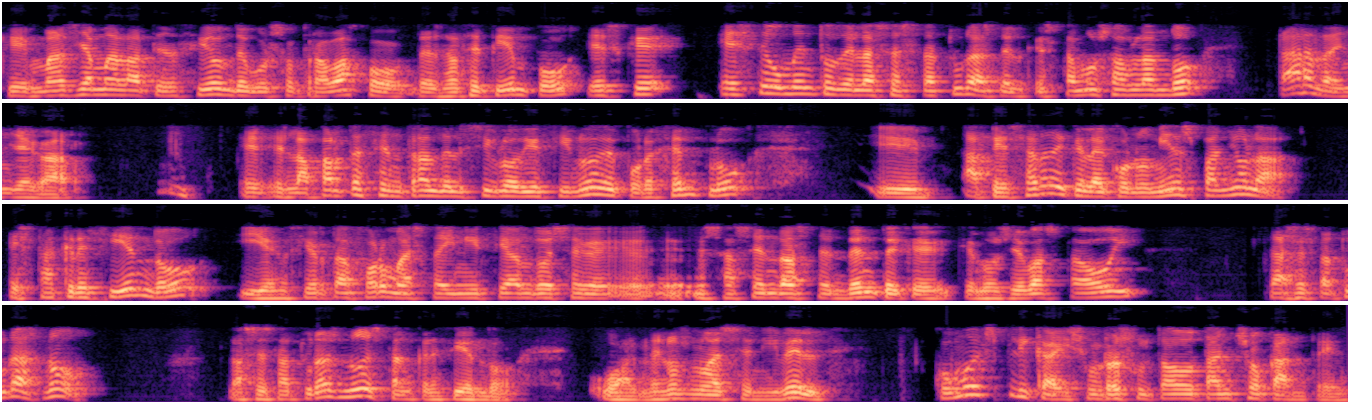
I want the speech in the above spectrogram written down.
que más llama la atención de vuestro trabajo desde hace tiempo es que este aumento de las estaturas del que estamos hablando tarda en llegar. En la parte central del siglo XIX, por ejemplo, eh, a pesar de que la economía española está creciendo y en cierta forma está iniciando esa senda ascendente que, nos lleva hasta hoy, las estaturas no. Las estaturas no están creciendo, o al menos no a ese nivel. ¿Cómo explicáis un resultado tan chocante?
